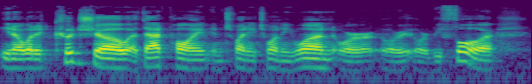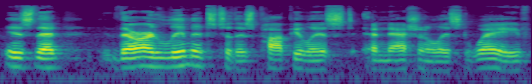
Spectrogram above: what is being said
You know, what it could show at that point in 2021 or, or, or before is that there are limits to this populist and nationalist wave,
